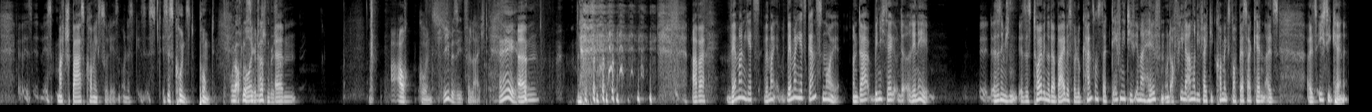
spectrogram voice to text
Es, macht Spaß, Comics zu lesen. Und es, es, ist, es ist Kunst. Punkt. Oder auch lustige und, Taschenbücher. Ähm, auch Kunst. ich liebe sie. Vielleicht. Hey. Ähm, aber wenn man jetzt, wenn man, wenn man jetzt ganz neu, und da bin ich sehr, und René, äh, das ist nämlich, es ist toll, wenn du dabei bist, weil du kannst uns da definitiv immer helfen und auch viele andere, die vielleicht die Comics noch besser kennen als, als ich sie kenne.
